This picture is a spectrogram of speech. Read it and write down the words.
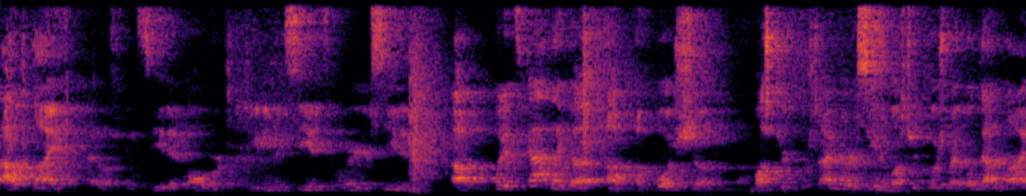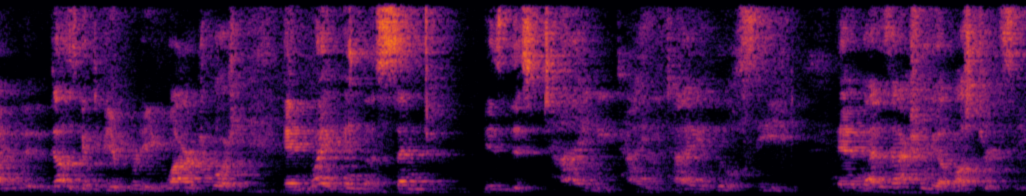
outline, I don't know if you can see it at home or if you can even see it from where you're seated. Um, but it's got like a, a, a bush, a mustard bush. I've never seen a mustard bush, but I looked online, and it does get to be a pretty large bush. And right in the center is this tiny, tiny, tiny little seed. And that is actually a mustard seed.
